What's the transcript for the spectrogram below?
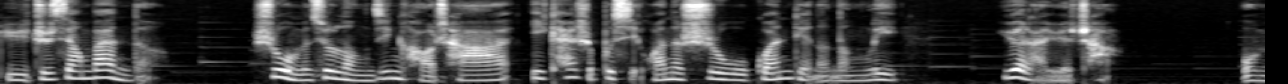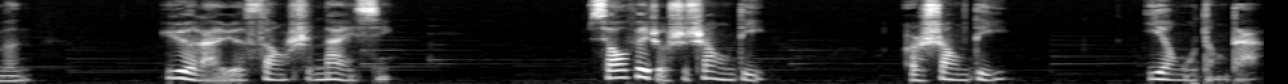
与之相伴的，是我们去冷静考察一开始不喜欢的事物观点的能力越来越差，我们越来越丧失耐心。消费者是上帝，而上帝厌恶等待。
